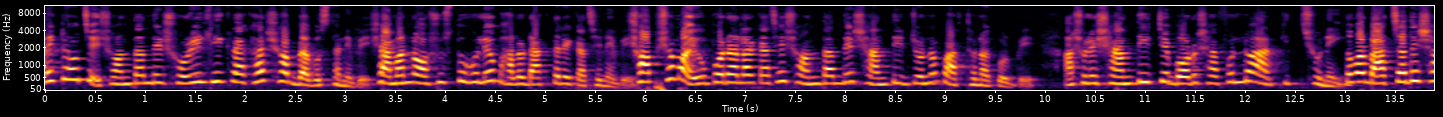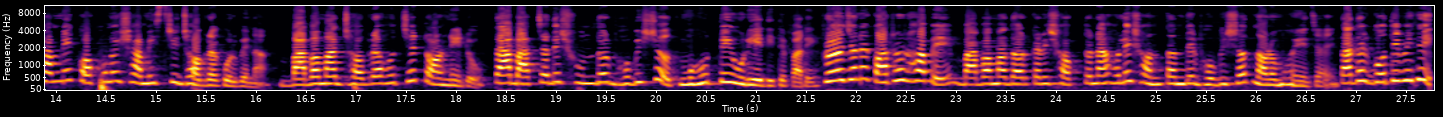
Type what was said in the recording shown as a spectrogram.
আরেকটা হচ্ছে, সন্তানদের শরীর ঠিক রাখার সব ব্যবস্থা নেবে। সামান্য অসুস্থ হলেও ভালো ডাক্তারের কাছে নেবে। সব সময় উপরওয়ালার কাছে সন্তানদের শান্তির জন্য প্রার্থনা করবে। আসলে শান্তির চেয়ে বড় সাফল্য আর কিচ্ছু নেই। তোমার বাচ্চাদের সামনে কখনোই স্বামী স্ত্রী ঝগড়া করবে না। বাবা মার ঝগড়া হচ্ছে টর্নেডো। তা বাচ্চাদের সুন্দর ভবিষ্যৎ মুহূর্তেই উড়িয়ে দিতে পারে। প্রয়োজনে কঠোর হবে, বাবা মা দরকারি শক্ত না হলে সন্তানদের ভবিষ্যৎ নরম হয়ে যায়। তাদের গতিবিধি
